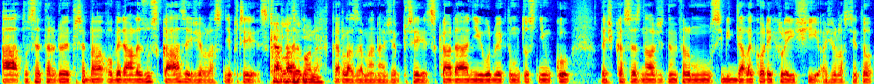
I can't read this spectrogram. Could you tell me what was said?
A to se traduje třeba o vynálezu zkázy, že vlastně při skládání, Karla Zemana. Karla Zemana, že při skládání hudby k tomuto snímku Liška se znal, že ten film musí být daleko rychlejší a že vlastně to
